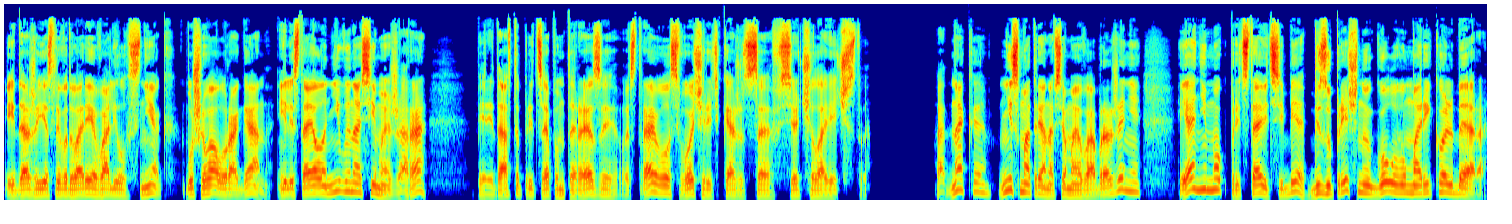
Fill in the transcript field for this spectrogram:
И даже если во дворе валил снег, бушевал ураган или стояла невыносимая жара, перед автоприцепом Терезы выстраивалось в очередь, кажется, все человечество. Однако, несмотря на все мое воображение, я не мог представить себе безупречную голову Мари Кольбера,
